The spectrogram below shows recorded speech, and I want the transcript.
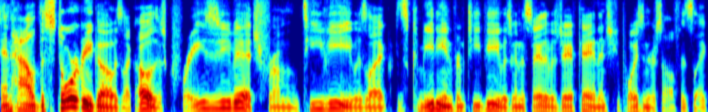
and how the story goes like oh this crazy bitch from tv was like this comedian from tv was going to say it was jfk and then she poisoned herself. It's like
